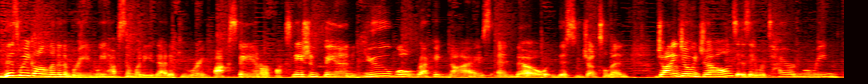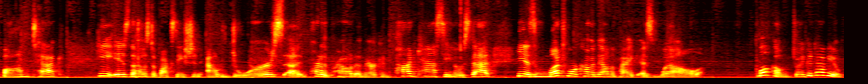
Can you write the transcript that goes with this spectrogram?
This week on Living the Bream, we have somebody that if you are a Fox fan or a Fox Nation fan, you will recognize and know this gentleman. Johnny Joey Jones is a retired Marine bomb tech. He is the host of Fox Nation Outdoors, uh, part of the Proud American podcast. He hosts that. He has much more coming down the pike as well. Welcome, Joey. Good to have you.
